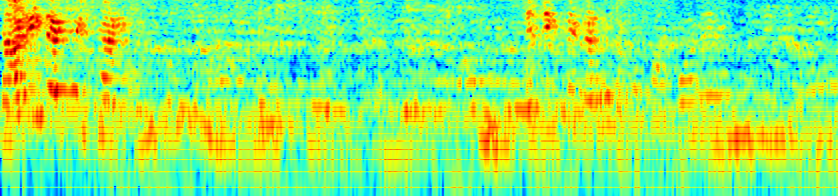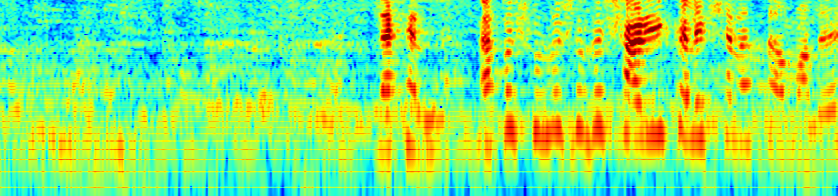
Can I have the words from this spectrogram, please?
শাড়ি শাড়ি। এদিক থেকে। দেখেন এত সুন্দর সুন্দর শাড়ির কালেকশন আছে আমাদের।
